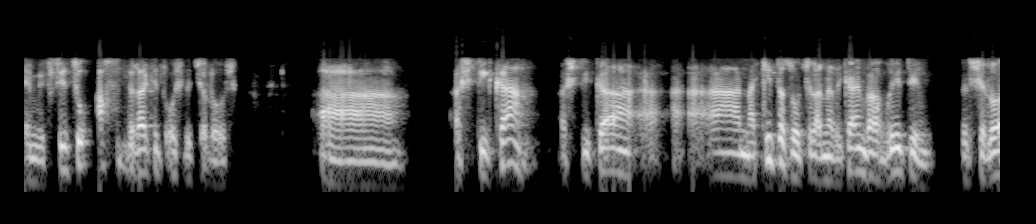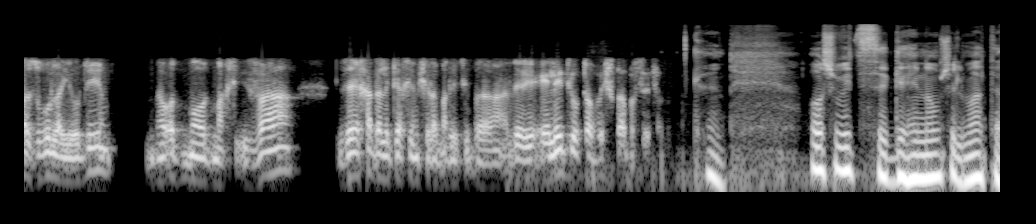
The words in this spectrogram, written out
הם הפציצו אך ורק את אושוויץ 3. השתיקה השתיקה הענקית הזאת של האמריקאים והבריטים, שלא עזרו ליהודים, מאוד מאוד מכאיבה. זה אחד הלקחים שלמדתי והעליתי אותו בשורה בספר. כן. אושוויץ גיהנום של מטה.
